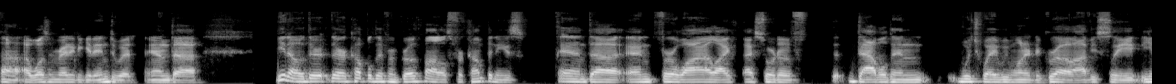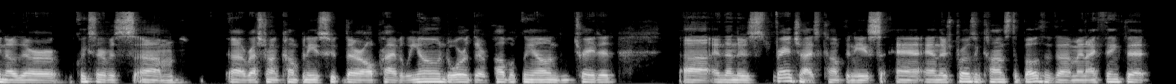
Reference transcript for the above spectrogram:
uh, I wasn't ready to get into it. And, uh, you know, there, there are a couple different growth models for companies. And, uh, and for a while, I, I sort of dabbled in which way we wanted to grow. Obviously, you know, there are quick service, um, uh, restaurant companies who, that are all privately owned or they're publicly owned and traded. Uh, and then there's franchise companies, and, and there's pros and cons to both of them. And I think that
